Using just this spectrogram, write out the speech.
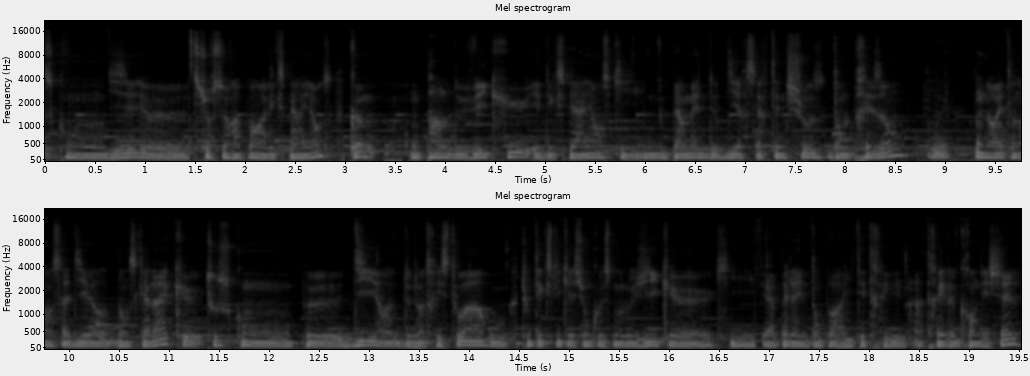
Ce qu'on disait euh, sur ce rapport à l'expérience. Comme on parle de vécu et d'expérience qui nous permettent de dire certaines choses dans le présent, on aurait tendance à dire dans ce cas-là que tout ce qu'on peut dire de notre histoire ou toute explication cosmologique euh, qui fait appel à une temporalité très, à très grande échelle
